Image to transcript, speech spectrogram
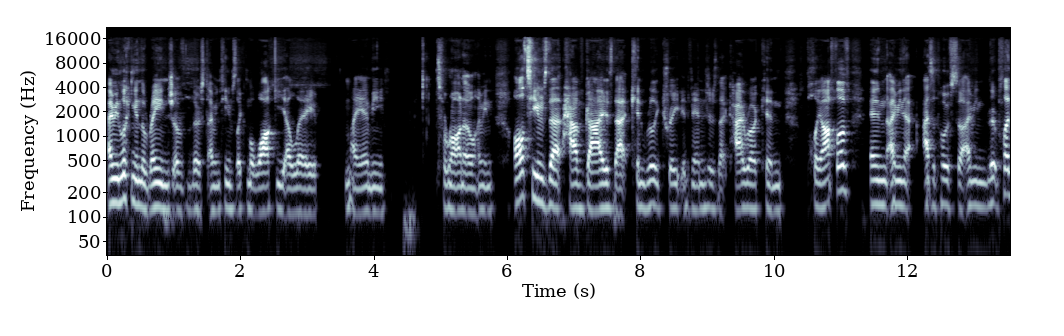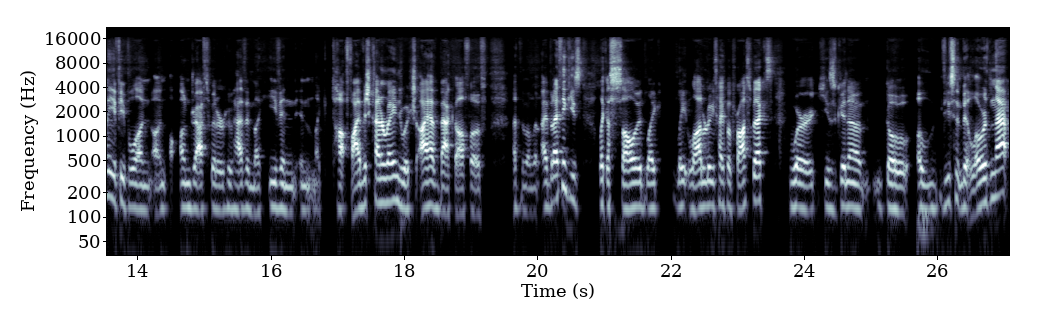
I mean, looking in the range of there's, I mean, teams like Milwaukee, LA, Miami, Toronto. I mean, all teams that have guys that can really create advantages that Kira can play off of. And I mean, as opposed to, I mean, there are plenty of people on on, on draft Twitter who have him like even in like top five ish kind of range, which I have backed off of at the moment. I, but I think he's like a solid like late lottery type of prospect where he's gonna go a decent bit lower than that.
